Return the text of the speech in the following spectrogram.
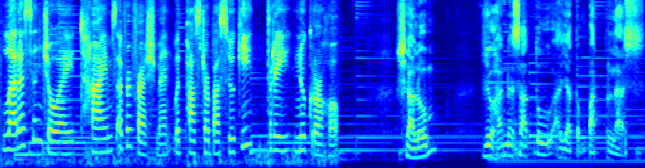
Let us enjoy times of refreshment with Pastor Basuki Tri Nugroho. Shalom, Yohanes 1 ayat 14.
